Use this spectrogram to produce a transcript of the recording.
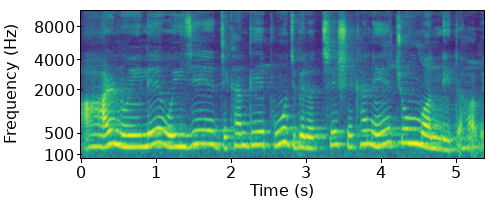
আর নইলে ওই যে যেখান দিয়ে পুঁজ বেরোচ্ছে, সেখানে চুম্বন দিতে হবে।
